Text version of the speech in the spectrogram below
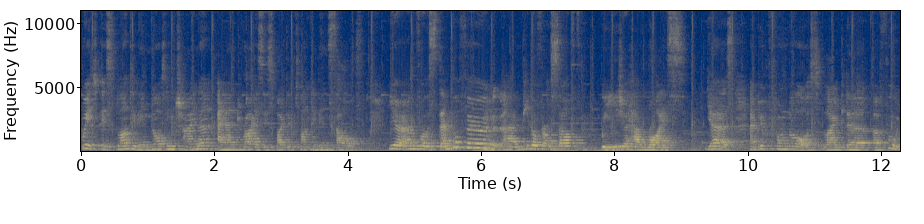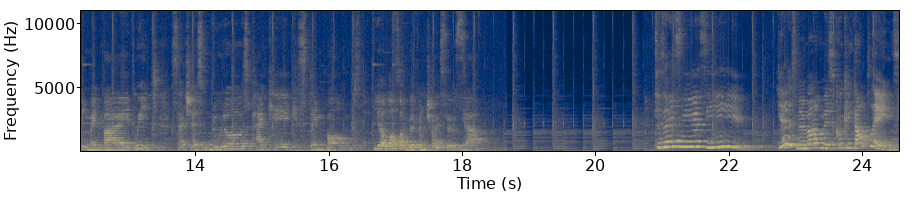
Wheat is planted in northern China and rice is widely planted in south. Yeah, and for the staple food, and people from south, we usually have rice. Yes, and people from north like the uh, food made by wheat, such as noodles, pancake, steam bombs. Yeah, lots of different choices. Yeah. Today's New Year's Eve. Yes, my mom is cooking dumplings.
